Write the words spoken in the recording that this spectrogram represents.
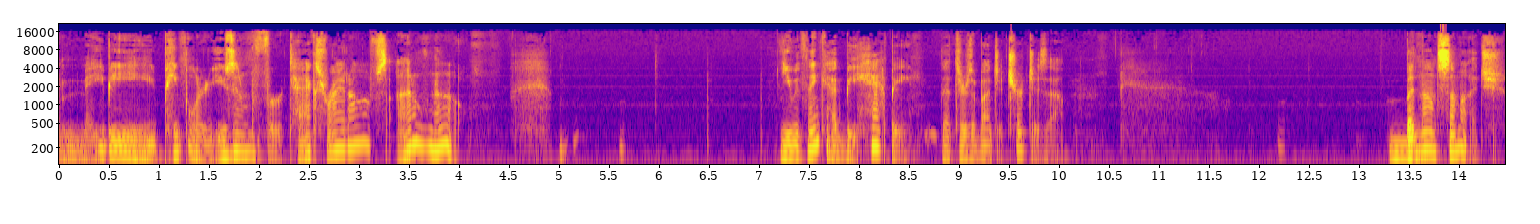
maybe people are using them for tax write offs. I don't know. You would think I'd be happy that there's a bunch of churches out. But not so much.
